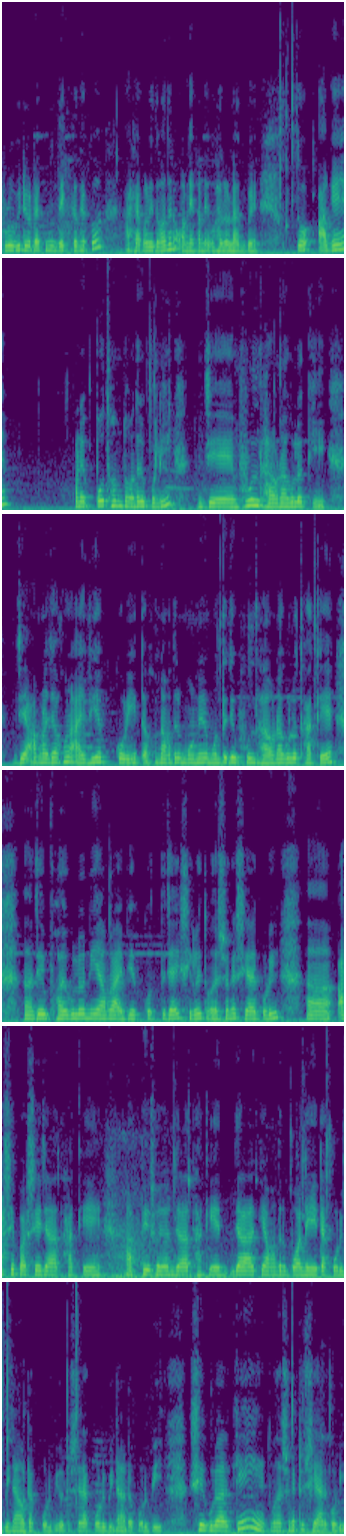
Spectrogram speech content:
পুরো ভিডিওটা কিন্তু দেখতে থাকো। আশা করি তোমাদের অনেক অনেক ভালো লাগবে। তো আগে মানে প্রথম তোমাদের বলি যে ভুল ধারণাগুলো কি? যে আমরা যখন আইভিএফ করি, তখন আমাদের মনের মধ্যে যে ভুল ধারণাগুলো থাকে যে ভয়গুলো নিয়ে আমরা আইভিএফ করতে যাই, সেগুলোই তোমাদের সঙ্গে শেয়ার করি। আশেপাশে যারা থাকে, আত্মীয় স্বজন যারা থাকে, যারা আর কি আমাদের বলে, এটা করবি না, ওটা করবি, ওটা সেটা করবি না, ওটা করবি, সেগুলো আর কি তোমাদের সঙ্গে একটু শেয়ার করি।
